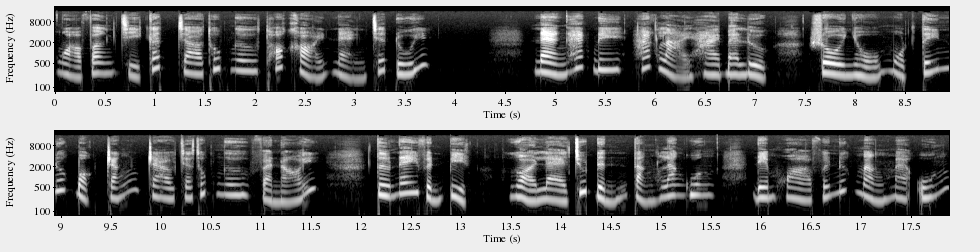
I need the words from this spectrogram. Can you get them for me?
Ngọ Vân chỉ cách cho Thúc Ngư thoát khỏi nạn chết đuối. Nàng hát đi, hát lại hai ba lượt, rồi nhổ một tí nước bọt trắng trao cho Thúc Ngư và nói, Từ nay vĩnh biệt gọi là chút đỉnh tặng lan quân đem hòa với nước mặn mà uống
